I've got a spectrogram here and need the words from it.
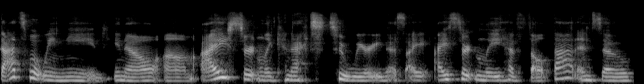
that's what we need you know? Um, i certainly connect to weariness. I i certainly have felt that. And so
